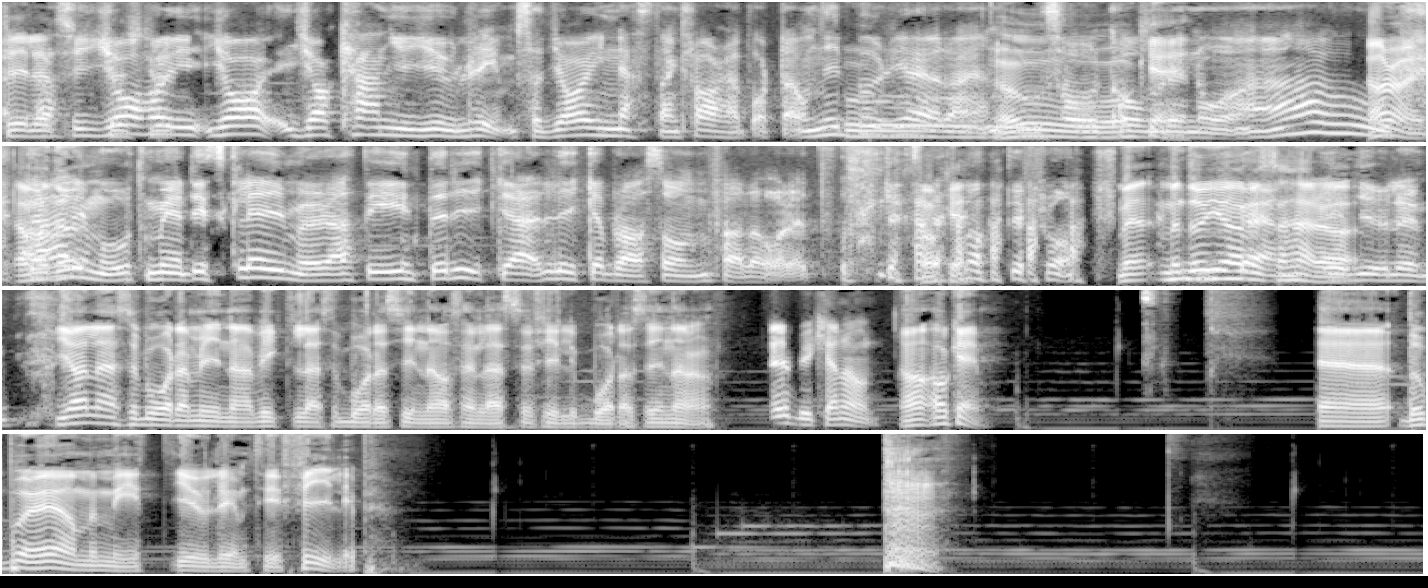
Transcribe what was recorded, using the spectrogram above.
Filip, alltså jag, du- ju, jag, jag kan ju julrim, så att jag är nästan klar här borta. Om ni börjar göra en Oh, så kommer okej. det nog... Oh. All right. Men Däremot med disclaimer att det är inte lika, lika bra som förra året. Ifrån. Men, men då gör vi så här Men då. Jag läser båda mina, Viktor läser båda sina och sen läser Filip båda sina då. Det blir kanon. Ja, okej. Eh, då börjar jag med mitt julrim till Filip.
